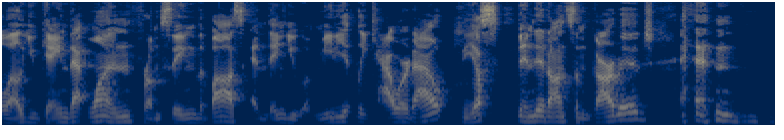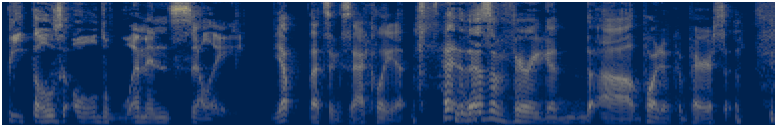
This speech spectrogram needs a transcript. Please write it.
well you gain that one from seeing the boss and then you immediately cowered out Yep. spend it on some garbage and beat those old women silly Yep, that's exactly it. that's a very good uh, point of comparison.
